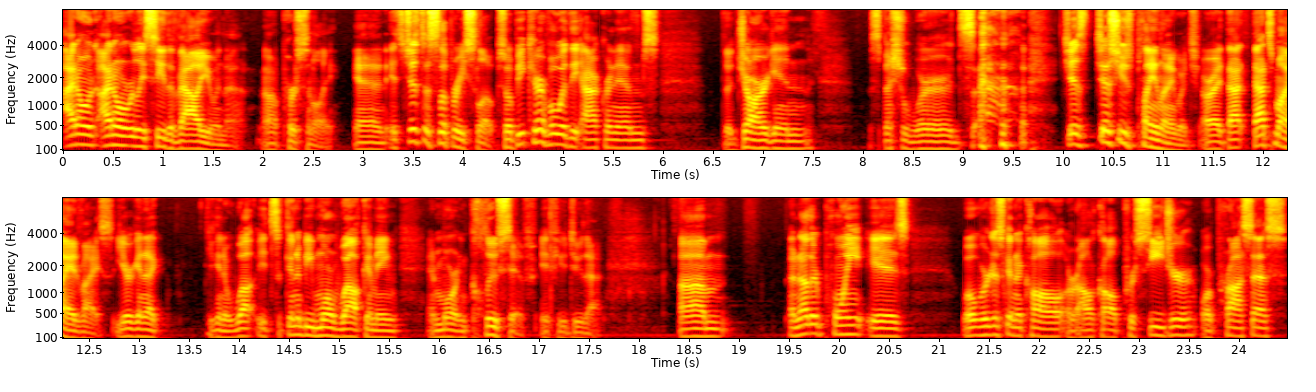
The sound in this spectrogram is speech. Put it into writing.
I don't I don't really see the value in that uh, personally, and it's just a slippery slope. So be careful with the acronyms, the jargon, the special words. just just use plain language. All right, that that's my advice. You're gonna you're gonna well, it's gonna be more welcoming and more inclusive if you do that. Um, another point is what we're just gonna call, or I'll call procedure or process.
